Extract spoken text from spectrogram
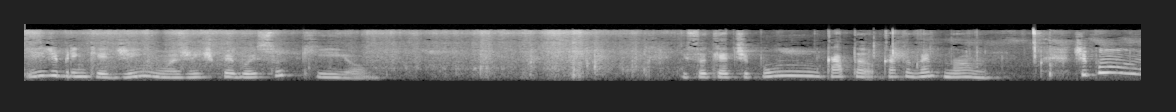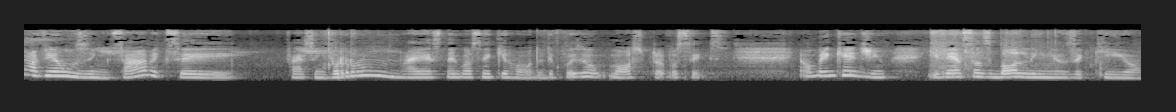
E de brinquedinho, a gente pegou isso aqui, ó. Isso aqui é tipo um cata-vento, cata não. Tipo um aviãozinho, sabe? Que você faz assim, vrum, aí esse negocinho que roda. Depois eu mostro pra vocês. É um brinquedinho. E vem essas bolinhas aqui, ó.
